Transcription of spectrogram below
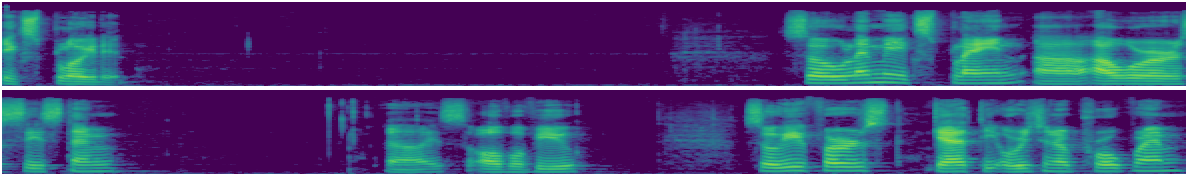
exploited. So let me explain uh, our system, uh, its overview. So we first get the original program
